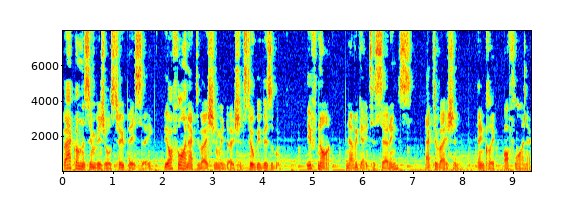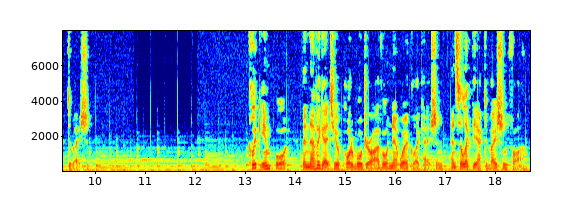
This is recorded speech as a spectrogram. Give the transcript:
Back on the SimVisuals 2 PC, the offline activation window should still be visible. If not, navigate to Settings, Activation, then click Offline Activation. Click Import, then navigate to your portable drive or network location and select the activation file.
